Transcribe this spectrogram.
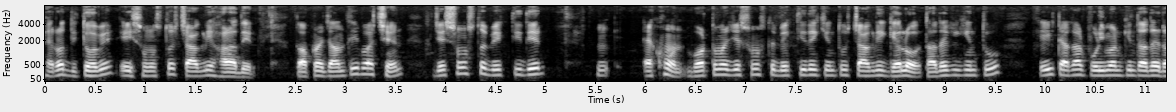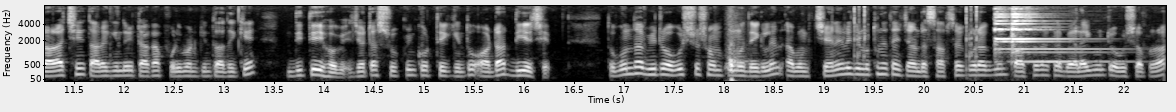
ফেরত দিতে হবে এই সমস্ত চাকরি হারাদের। তো আপনারা জানতেই পারছেন যে সমস্ত ব্যক্তিদের এখন বর্তমানে যে সমস্ত ব্যক্তিদের কিন্তু চাকরি গেল, তাদেরকে কিন্তু এই টাকার পরিমাণ কিন্তু তাদের দাঁড়াচ্ছে, তারা কিন্তু এই টাকার পরিমাণ কিন্তু তাদেরকে দিতেই হবে, যেটা সুপ্রিম কোর্ট থেকে কিন্তু অর্ডার দিয়েছে। তো বন্ধুরা ভিডিও অবশ্যই সম্পূর্ণ দেখলেন এবং চ্যানেলে যে নতুন হয়ে থাকে চ্যানেলটা সাবস্ক্রাইব করে রাখবেন। পাশে থাকা বেল অবশ্যই আপনারা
